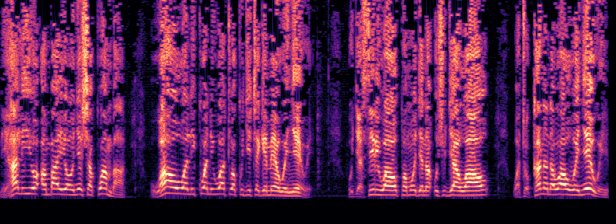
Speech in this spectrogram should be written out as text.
ni hali hiyo ambayo yaonyesha kwamba wao walikuwa ni watu wa kujitegemea wenyewe. Ujasiri wao pamoja na ushujaa wao watokana na wao wenyewe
